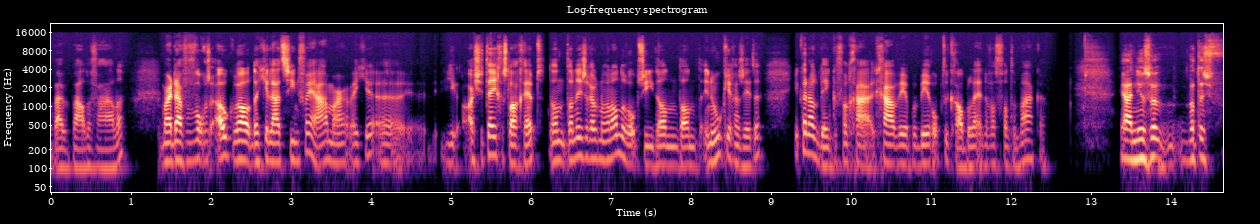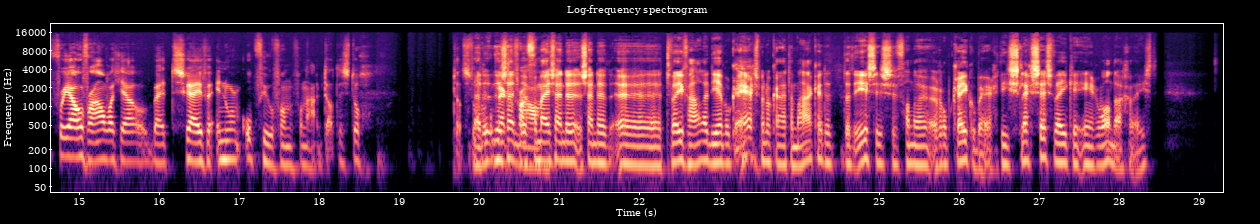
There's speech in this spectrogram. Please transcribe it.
bij bepaalde verhalen. Maar daar vervolgens ook wel dat je laat zien van ja, maar weet je, uh, je als je tegenslag hebt, dan, dan is er ook nog een andere optie dan, dan in een hoekje gaan zitten. Je kan ook denken van ga, ik ga weer proberen op te krabbelen en er wat van te maken. Ja, Niels, wat is voor jou een verhaal wat jou bij het schrijven enorm opviel van, van nou, dat is toch dat is toch ja, er zijn, voor mij zijn er, zijn er uh, twee verhalen die hebben ook ergens met elkaar te maken. Dat, dat eerste is van uh, Rob Krekelberg. Die is slechts zes weken in Rwanda geweest.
